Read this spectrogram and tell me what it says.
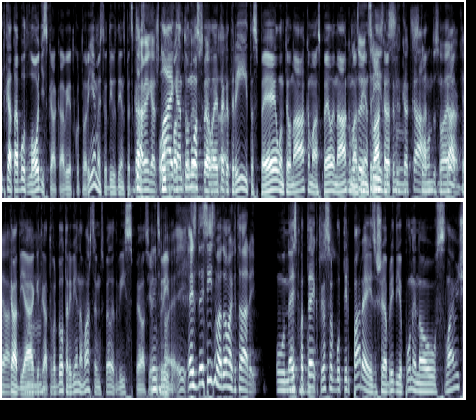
it kā tā būtu loģiskākā vieta, kur to var iemest, jo divas dienas pēc Tā kārtas. vienkārši Lai gan tu nospēlēji tagad rīta spēli, un tev nākamā spēle, nākamās Nu, dienas vakarā, 30 tad kā, kā, stundas nu, vairāk, kā, jā. kāda jēga? Mm. Tu vari dot arī vienam vārdsargam spēlēt visas spēles, ja tu Principā, gribi. es, es īstenībā domāju, ka tā arī. Un es pat teiktu, kas varbūt ir pareizi šajā brīdī, ja Punenovs, lai viņš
